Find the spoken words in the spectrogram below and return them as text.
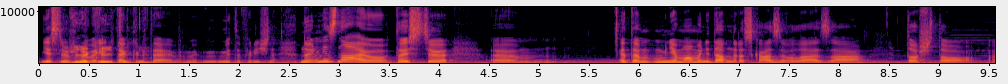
Если уже Який говорить так как-то метафорично. Ну, не знаю, то есть э, эм, это мне мама недавно рассказывала за то, что э,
